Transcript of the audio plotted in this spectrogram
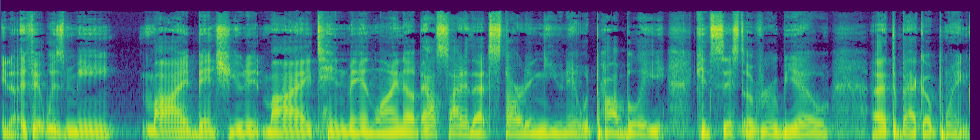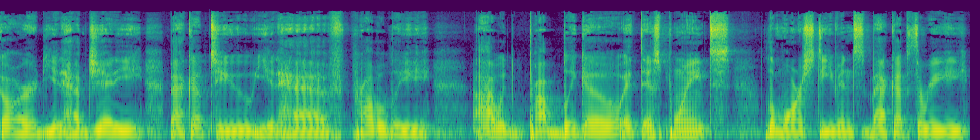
You know, if it was me, my bench unit, my 10 man lineup outside of that starting unit would probably consist of Rubio at the backup point guard. You'd have Cedi backup two. You'd have probably, I would probably go at this point, Lamar Stevens backup three.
